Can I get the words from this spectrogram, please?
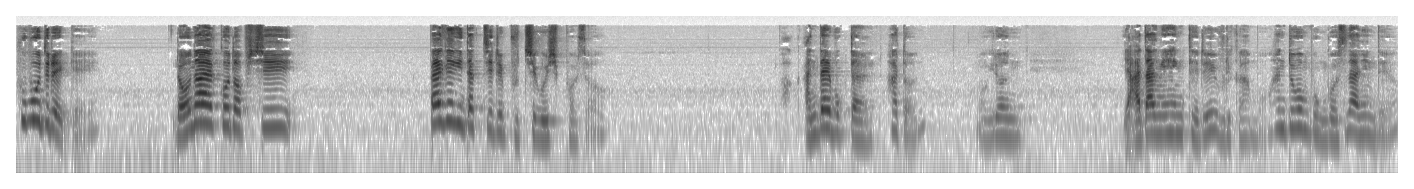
후보들에게 너나 할 것 없이 빨갱이 닥지를 붙이고 싶어서 막 안달복달 하던 뭐 이런 야당의 행태를 우리가 뭐 한두 번 본 것은 아닌데요.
